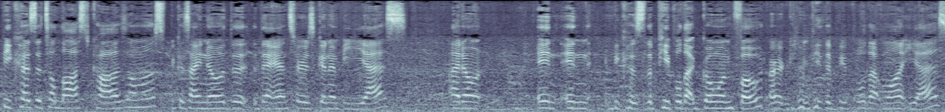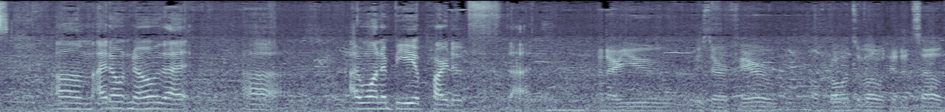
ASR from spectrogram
because it's a lost cause almost because I know that the answer is going to be yes. I don't in in because the people that go and vote are going to be the people that want yes. Um, I don't know that uh, I want to be a part of that. And are you? Is there a fear of going to vote in itself?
